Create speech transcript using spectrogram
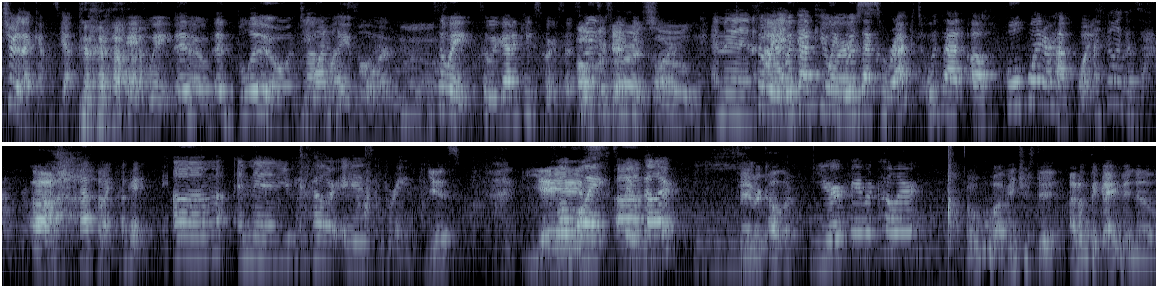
Sure, that counts. Yeah. Okay, wait. It's, So it's blue. It's do you not want to light keep blue. score? So wait, so we gotta keep score. So Oh, okay. gonna Alright, keep score. so And then So wait, I was that think wait, was that correct? Was that a full point or half point? I feel like that's a half. Ah. Half point. Okay. Um, and then your favorite color is green. Yes. Yes. Full Yes. point. Favorite Um, color? Favorite color? Your favorite color? Oh, I'm interested. I don't think I even know.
